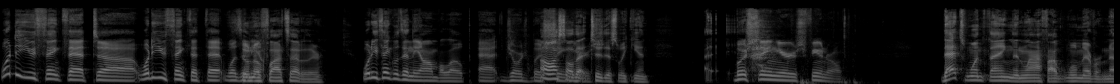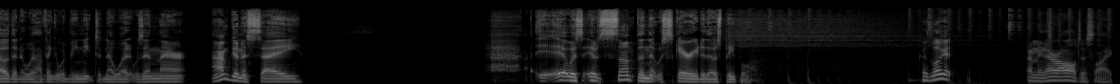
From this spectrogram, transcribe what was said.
What do you think that? Uh, what do you think that that was Still in no the, flights out of there. What do you think was in the envelope at George Bush? Oh, I saw that too this weekend. Bush Senior's funeral. That's one thing in life I will never know that it was, I think it would be neat to know what it was in there. I'm gonna say it was it was something that was scary to those people. Because look at, I mean, they're all just like,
